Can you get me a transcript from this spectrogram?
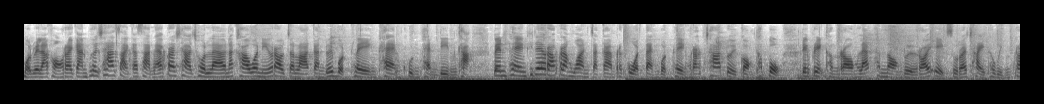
หมดเวลาของรายการเพื่อชาติสายกษัตริย์และประชาชนแล้วนะคะ วันนี้เราจะลากันด้วยบทเพลงแทนคุณแผ่นดินค่ะ เป็นเพลงที่ได้รับรางวัลจากการประกวดแต่งบทเพลงรักชาติโดยกองทัพบกเรียบเรียงคำร้องและทำนองโดยร้อยเอกสุรชัยทวินไพร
